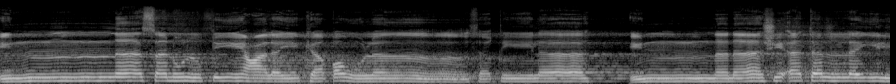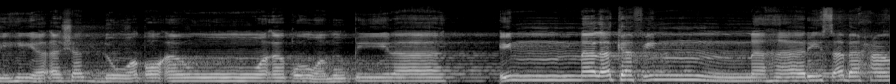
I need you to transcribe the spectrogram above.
أنا سنلقي عليك قولا ثقيلا ان ناشئه الليل هي اشد وطئا واقوم قيلا ان لك في النهار سبحا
